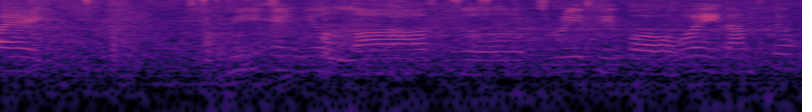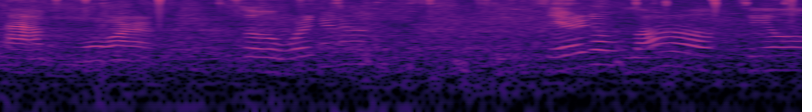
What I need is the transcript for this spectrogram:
like me and your love to three people. Wait, I'm still have more. So we're gonna share the love till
